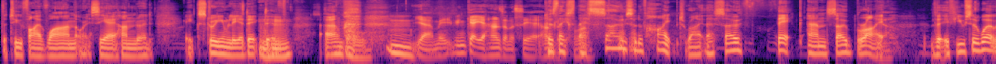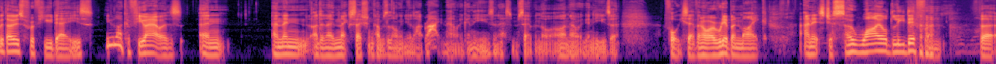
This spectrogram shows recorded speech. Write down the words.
the 251 or a C800 extremely addictive. Mm-hmm. Um, yeah, I mean, if you can get your hands on a C800. because they, come they're so sort of hyped, right? They're so thick and so bright Yeah. that if you sort of work with those for a few days, you like a few hours, and and then I don't know, the next session comes along and you're like, right now we're going to use an SM7, or oh, now we're going to use a 47 or a ribbon mic, and it's just so wildly different that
